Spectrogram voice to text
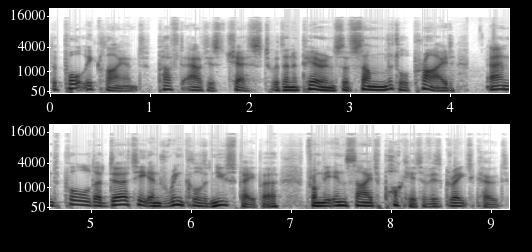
The portly client puffed out his chest with an appearance of some little pride, and pulled a dirty and wrinkled newspaper from the inside pocket of his greatcoat.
